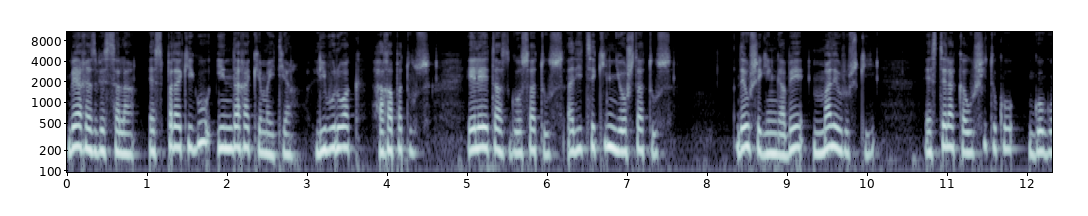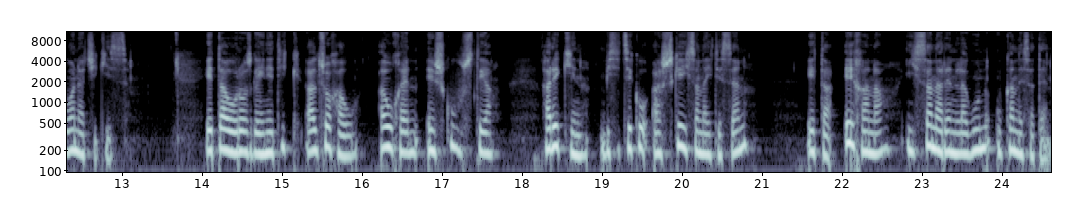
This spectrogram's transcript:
Behar ez bezala, ez padakigu indarrak emaitia, liburuak harrapatuz, eleetaz gozatuz, aditzekin jostatuz. Deus egin gabe maleuruski, ez dela kausituko gogoan atxikiz. Eta oroz gainetik, altso hau, aurren esku ustea, harekin bizitzeko aske izan daitezen, eta errana izanaren lagun ukan dezaten.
